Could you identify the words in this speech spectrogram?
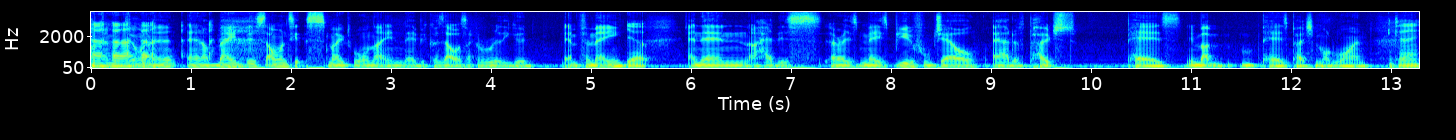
I remember doing it, and I've made this. I wanted to get the smoked walnut in there because that was like a really good um, for me. Yep. And then I had this, I had this, this beautiful gel out of poached pears, in my pears poached in mulled wine. Okay.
